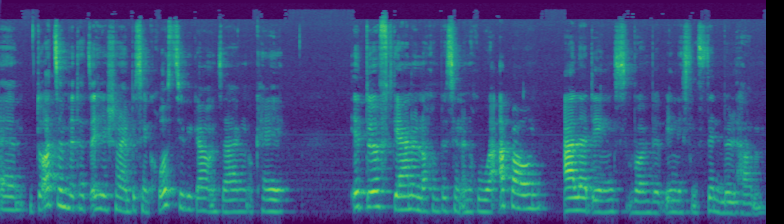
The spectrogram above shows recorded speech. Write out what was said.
Ähm, dort sind wir tatsächlich schon ein bisschen großzügiger und sagen, okay, ihr dürft gerne noch ein bisschen in Ruhe abbauen, allerdings wollen wir wenigstens den Müll haben.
